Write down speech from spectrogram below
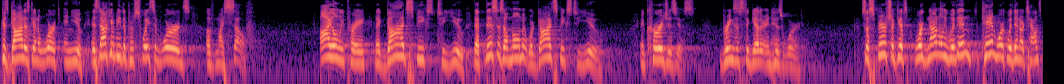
Because God is going to work in you. It's not going to be the persuasive words of myself. I only pray that God speaks to you, that this is a moment where God speaks to you, encourages us, brings us together in His Word. So spiritual gifts work not only within, can work within our talents,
